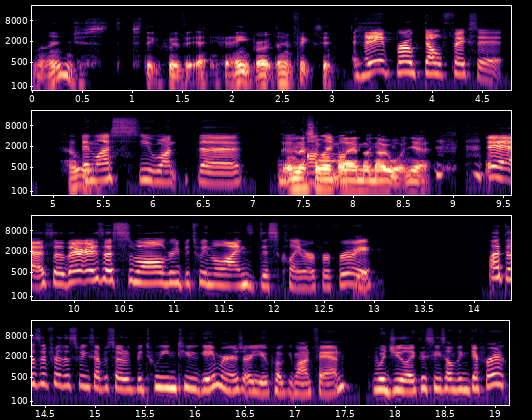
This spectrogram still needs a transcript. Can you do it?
No, just stick with it. If it ain't broke, don't fix it. If it ain't broke, don't fix it. Hell yeah. Unless you want the Unless I want my MMO one, yeah. Yeah, so there is a small read between the lines disclaimer for free. That does it for this week's episode of Between Two Gamers. Are you a Pokemon fan? Would you like to see something different?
